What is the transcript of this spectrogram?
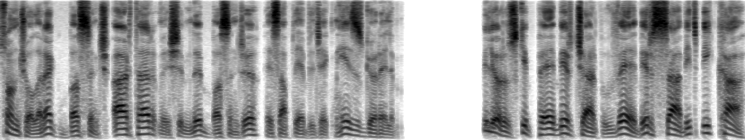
Sonuç olarak basınç artar ve şimdi basıncı hesaplayabilecek miyiz görelim. Biliyoruz ki P1 çarpı V1 sabit bir k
